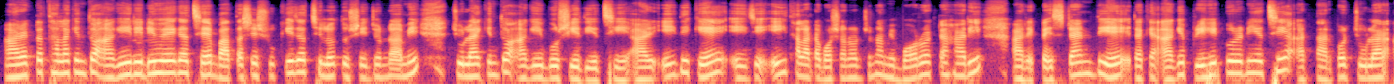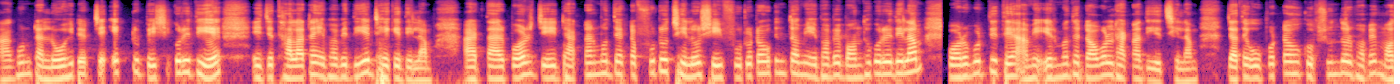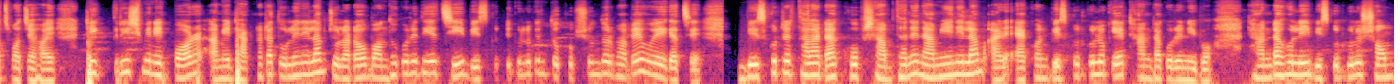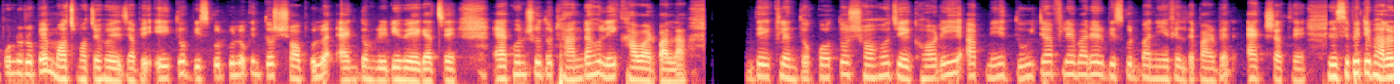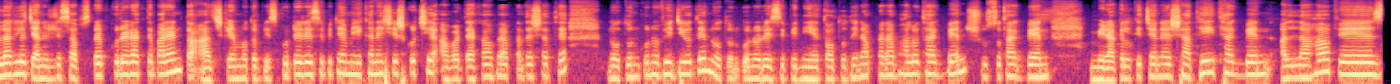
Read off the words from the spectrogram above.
আর একটা থালা কিন্তু আগেই রেডি হয়ে গেছে। বাতাসে শুকিয়ে যাচ্ছিল তো সেই জন্য আমি চুলায় কিন্তু আগেই বসিয়ে দিয়েছি। আর এইদিকে এই যে এই থালাটা বসানোর জন্য আমি বড় একটা হাঁড়ি আর একটা স্ট্যান্ড দিয়ে এটাকে আগে প্রিহিট করে নিয়েছি। আর তারপর চুলার আগুনটা লো হিটের চেয়ে একটু বেশি করে দিয়ে এই যে থালাটা এভাবে দিয়ে ঢেকে দিলাম। আর তারপর যেই ঢাকনার মধ্যে একটা ফুটো ছিল সেই ফুটোটাও কিন্তু আমি এভাবে বন্ধ করে দিলাম। পরবর্তীতে আমি এর মধ্যে ডবল ঢাকনা দিয়েছিলাম যাতে উপরটাও খুব সুন্দরভাবে মচমচে হয়। ঠিক ৩০ মিনিট পর আমি ঢাকনাটা তুলে নিলাম, চুলাটাও বন্ধ করে দিয়েছি। বিস্কুটগুলো কিন্তু খুব সুন্দরভাবে হয়ে গেছে। বিস্কুটের থালাটা খুব সাবধানে নামিয়ে নিলাম আর এখন বিস্কুটগুলোকে ঠান্ডা করে নিব। ঠান্ডা হলেই বিস্কুটগুলো সম্পূর্ণরূপে মচমচে হয়ে যাবে। এই তো বিস্কুটগুলো কিন্তু সবগুলো একদম রেডি হয়ে গেছে। এখন শুধু ঠান্ডা হলেই খাওয়ার পালা। দেখলেন তো কত সহজে ঘরেই আপনি দুইটা ফ্লেভারের বিস্কুট বানিয়ে ফেলতে পারবেন একসাথে। রেসিপিটি ভালো লাগলে চ্যানেলটি সাবস্ক্রাইব করে রাখতে পারেন। তো আজকের মতো বিস্কুটের রেসিপিটি আমি এখানেই শেষ করছি। আবার দেখা হবে আপনাদের সাথে নতুন কোনো ভিডিওতে নতুন কোনো রেসিপি নিয়ে। ততদিন আপনারা ভালো থাকবেন, সুস্থ থাকবেন, মিরাকেল কিচেনের সাথেই থাকবেন। আল্লাহ হাফেজ।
